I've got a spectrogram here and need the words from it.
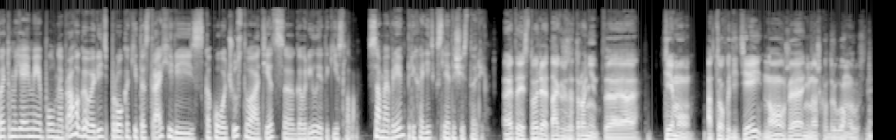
Поэтому я имею полное право говорить про какие-то страхи или из какого чувства отец э, говорил ей такие слова. Самое время переходить к следующей истории. Эта история также затронет э, тему отцов и детей, но уже немножко в другом русле.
